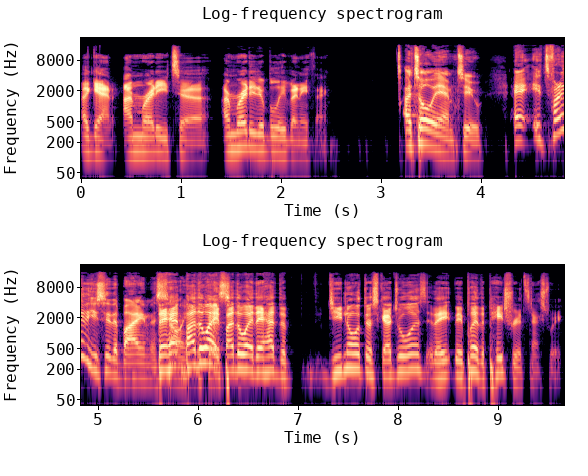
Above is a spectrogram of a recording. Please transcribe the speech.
again, I'm ready to, I'm ready to believe anything. I totally am too. Eh, It's funny that you say the buying and the They had, by the way, by the way, they had the. Do you know what their schedule is? They they play the Patriots next week.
